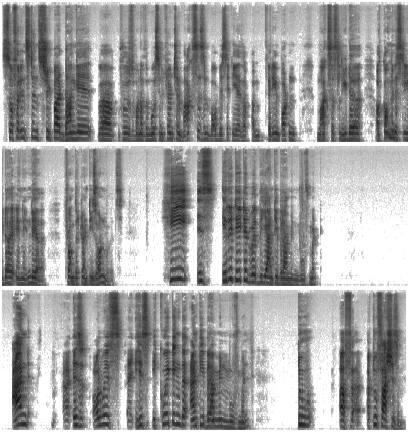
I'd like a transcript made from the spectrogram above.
So, for instance, Shripad Dange, uh, who's one of the most influential Marxists in Bombay City, as a, a very important Marxist leader, a communist leader in India from the 20s onwards, he is irritated with the anti Brahmin movement and uh, is always he's equating the anti Brahmin movement to uh, to fascism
